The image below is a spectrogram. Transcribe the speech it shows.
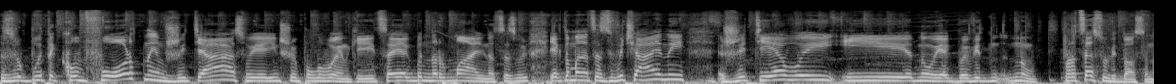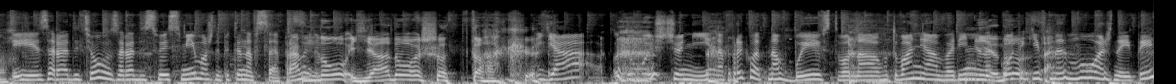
зробити комфортним життя своєї іншої половинки. І це якби нормально. Це як на мене, це звичайний життєвий і ну якби від ну процес у відносинах. І заради цього, заради своєї сім'ї можна піти на все, правильно? Ну я думаю, що так. Я думаю, що ні. Наприклад, на вбивство, на готування аварійних Ні, ну- наркотиків не можна йти.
